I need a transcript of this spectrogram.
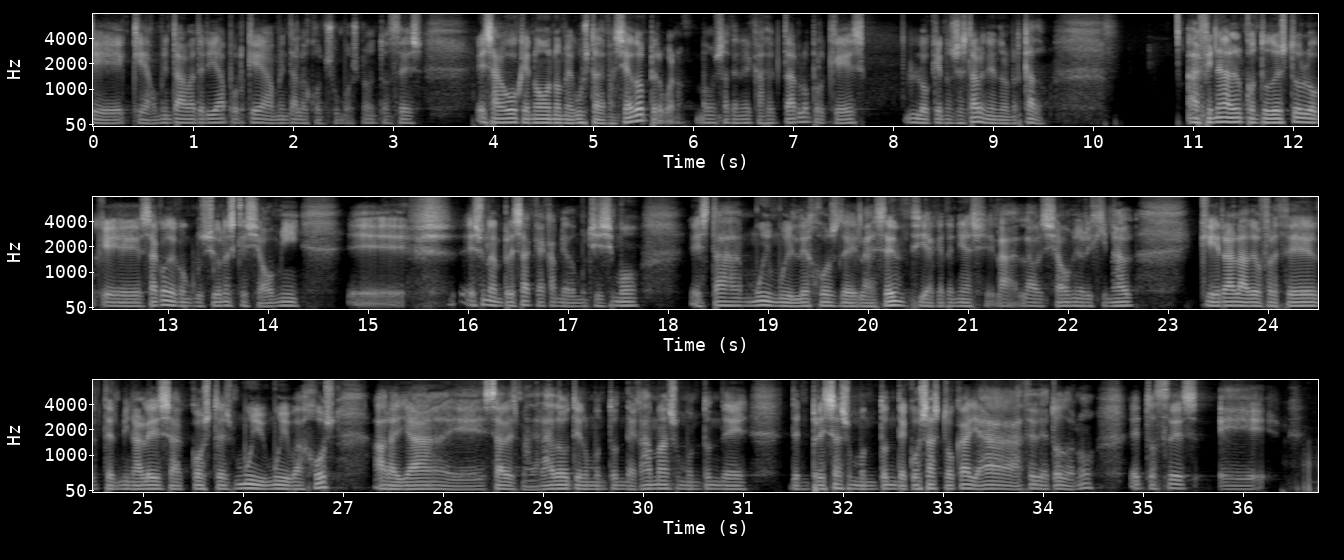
que, aumenta la batería porque aumentan los consumos, ¿no? Entonces es algo que no, no me gusta demasiado, pero bueno, vamos a tener que aceptarlo porque es lo que nos está vendiendo el mercado. Al final, con todo esto, lo que saco de conclusión es que Xiaomi eh, es una empresa que ha cambiado muchísimo, está muy, muy lejos de la esencia que tenía la, Xiaomi original que era la de ofrecer terminales a costes muy muy bajos ahora ya eh, se ha desmadrado tiene un montón de gamas un montón de, empresas un montón de cosas toca ya hace de todo no entonces eh,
